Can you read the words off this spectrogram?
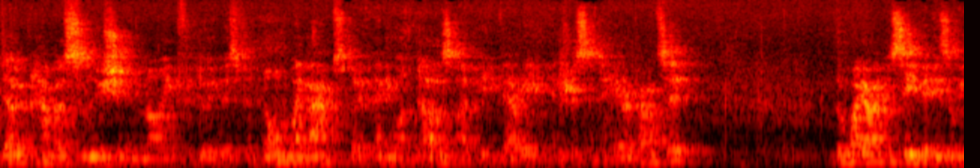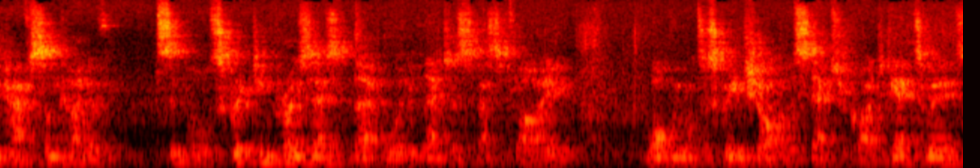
don't have a solution in mind for doing this for non-web apps, but if anyone does, I'd be very interested to hear about it. The way I perceive it is that we have some kind of simple scripting process that would let us specify what we want to screenshot and the steps required to get to it,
